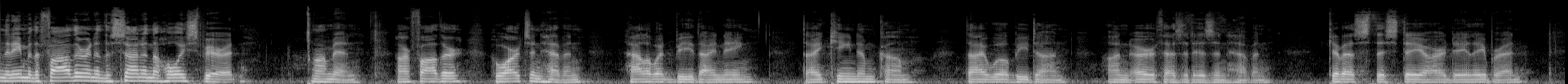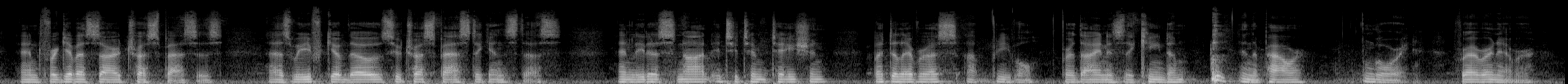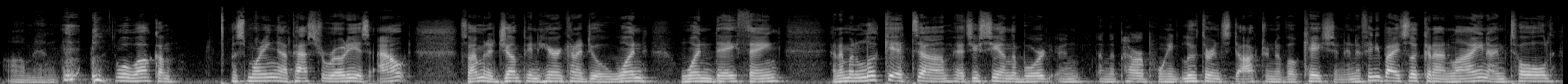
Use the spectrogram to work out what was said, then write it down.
In the name of the Father, and of the Son, and the Holy Spirit. Amen. Our Father, who art in heaven, hallowed be thy name. Thy kingdom come, thy will be done, on earth as it is in heaven. Give us this day our daily bread, and forgive us our trespasses, as we forgive those who trespass against us. And lead us not into temptation, but deliver us from evil. For thine is the kingdom, and the power, and glory forever and ever. Amen. well, welcome. This morning, uh, Pastor Rody is out, so I'm going to jump in here and kind of do a one one day thing. And I'm going to look at, um, as you see on the board and on the PowerPoint, Lutherans' doctrine of vocation. And if anybody's looking online, I'm told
